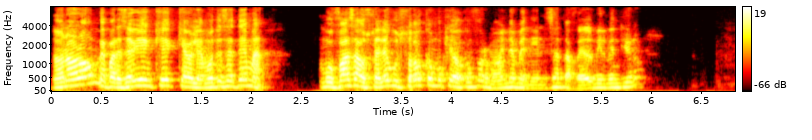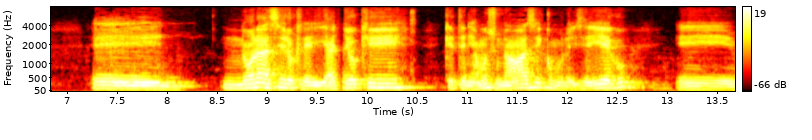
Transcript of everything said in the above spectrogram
No, no, no, me parece bien que, que hablemos de ese tema. Mufasa, ¿a usted le gustó cómo quedó conformado Independiente Santa Fe 2021? Eh, no, Lancero, creería yo que, que, teníamos una base, como lo dice Diego, eh,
